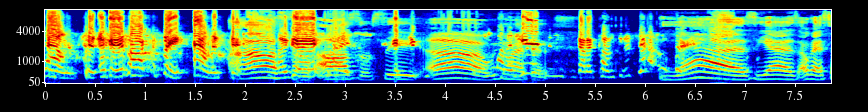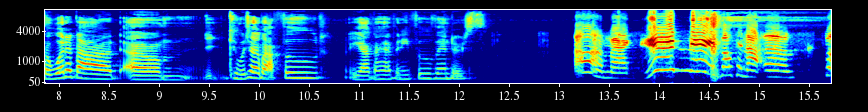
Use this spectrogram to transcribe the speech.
talented. Okay, that's all I can say. Talented. Awesome, okay, awesome. See, oh, we want gonna have hear to. It, come to the show. Yes, yes. Okay, so what about um? Can we talk about food? Are y'all gonna have any food vendors? Oh my goodness! Okay, now um, so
